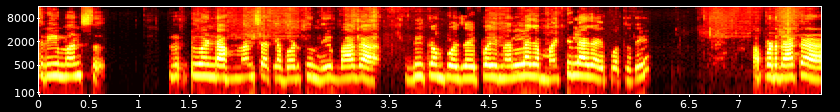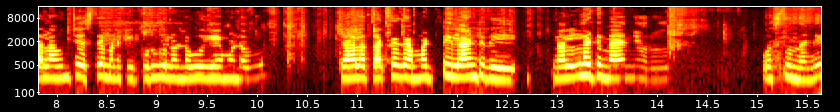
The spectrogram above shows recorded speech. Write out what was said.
three months two and half months అట్లా పడుతుంది. బాగా డీకంపోజ్ అయిపోయి నల్లగా మట్టిలాగా అయిపోతుంది. అప్పటిదాకా అలా ఉంచేస్తే మనకి పురుగులు ఉండవు ఏముండవు. చాలా చక్కగా మట్టి లాంటిది నల్లటి మాన్యూరు వస్తుందండి.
